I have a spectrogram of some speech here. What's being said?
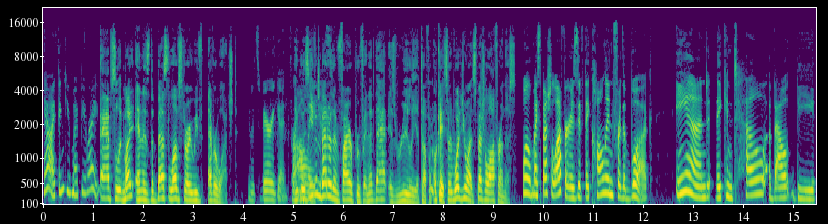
Yeah, I think you might be right. Absolutely. might- And is the best love story we've ever watched. It was very good for It was even ages. better than Fireproof, and that is really a tough one. Okay, so what did you want? Special offer on this? Well, my special offer is if they call in for the book and they can tell about the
